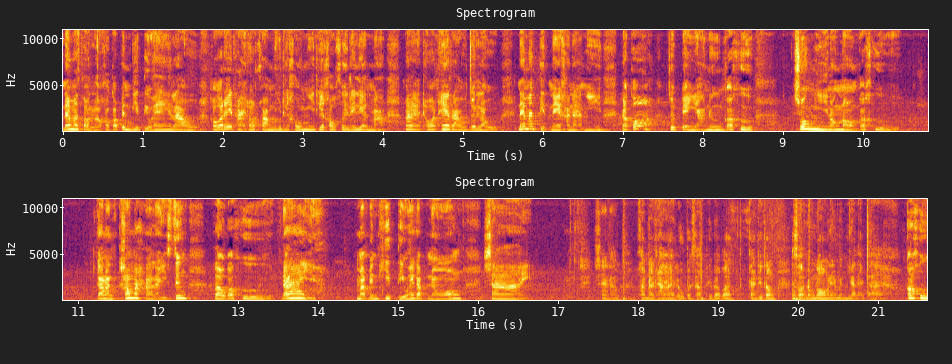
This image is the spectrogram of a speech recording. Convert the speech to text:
ได้มาสอนเราเขาก็เป็นพี่ติวให้เรา เขาก็ได้ถ่ายทอดความรู้ที่เขามีที่เขาเคยได้เรียนมา มาถ่ายทอดให้เราจนเราได้มาติดในคณะนี้ แล้วก็จุดเปลี่ยนอย่างหนึ่งก็คือช่วงนี้น้องๆก็คือกำลังเข้ามหาลัยซึ่งเราก็คือได้มาเป็นพี่ติวให้กับน้องใช่ใช่แล้ว ความท้าทายหรืออุปสรรคที่แบบว่าการที่ต้องสอนน้องๆเนี่ยมันมีอะไรบ้างก็คือ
